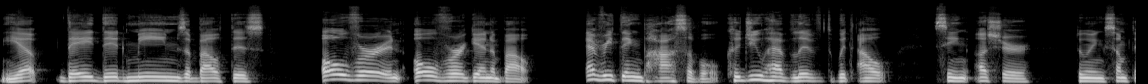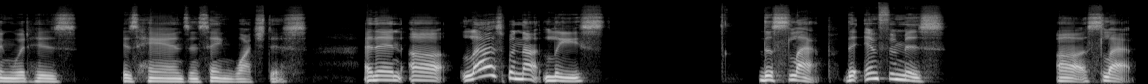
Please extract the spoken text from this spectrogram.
Yep, they did memes about this over and over again about everything possible. Could you have lived without seeing Usher doing something with his his hands and saying, "Watch this"? And then, uh, last but not least, the slap, the infamous uh, slap,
